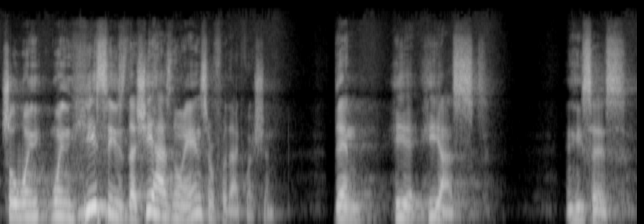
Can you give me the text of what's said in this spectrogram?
So when, when he sees that she has no answer for that question, then he, he asks, and he says,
